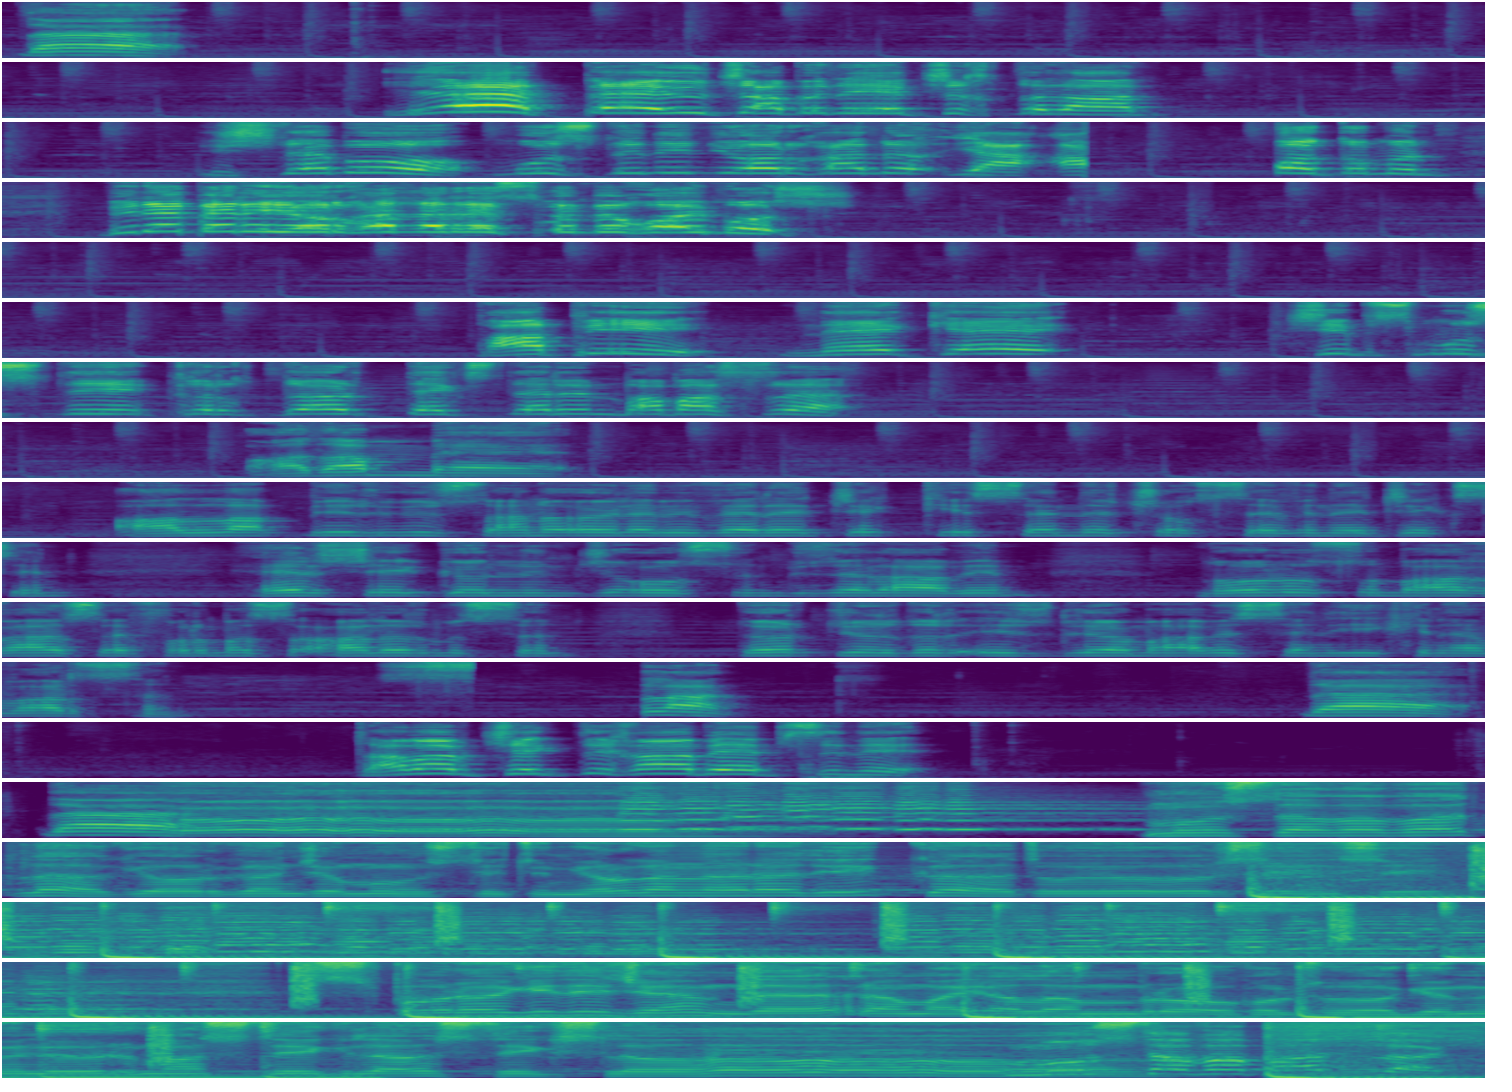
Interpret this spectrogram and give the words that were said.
De. Yep be 3 aboneye çıktı lan. İşte bu. Musli'nin yorganı. Ya a- otumun. Bir de beni yorganla resmimi koymuş. Papi. NK. Chips Musli 44 Dexter'in babası. Adam be. Allah bir gün sana öyle bir verecek ki sen de çok sevineceksin. Her şey gönlünce olsun güzel abim. Ne olursun bana Galatasaray forması alır mısın? Dört yıldır izliyorum abi sen iyi ki ne varsın. S- lan. De. Tamam çektik abi hepsini. De. Mustafa Batlak yorganca musti tüm yorganlara dikkat uyur sinsi. Spora gideceğim der ama yalan bro Koltuğa gömülür mastik lastik slow. Mustafa Patlak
